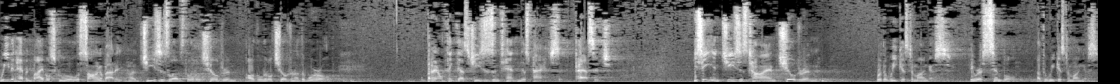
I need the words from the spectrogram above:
We even have in Bible school a song about it. Jesus loves the little children, all the little children of the world. But I don't think that's Jesus' intent in this passage. You see, in Jesus' time, children were the weakest among us. They were a symbol of the weakest among us.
